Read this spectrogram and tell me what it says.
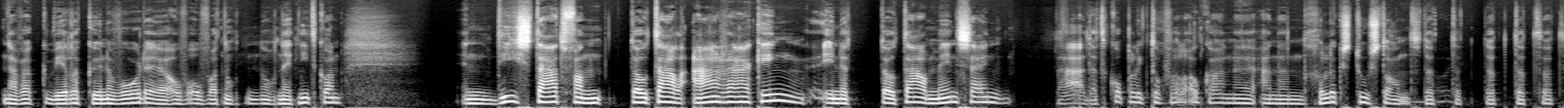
naar wat willen kunnen worden. eh, Of, of wat nog, nog net niet kan. En die staat van totale aanraking in het totaal mens zijn. Ja, dat koppel ik toch wel ook aan, eh, aan een gelukstoestand. Dat, dat, dat, dat, dat,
